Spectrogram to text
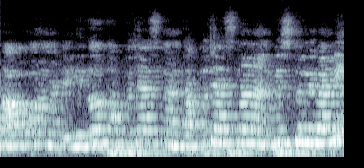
భావం అనమాట ఏదో తప్పు చేస్తున్నాను తప్పు చేస్తున్నాను అనిపిస్తుంది కానీ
